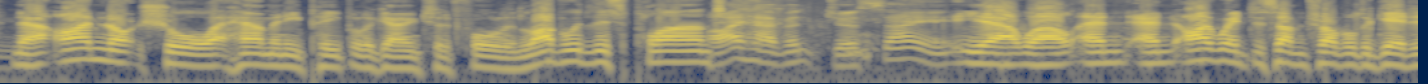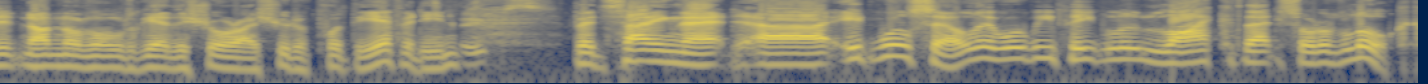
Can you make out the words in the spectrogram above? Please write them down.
Mm. Now, I'm not sure how many people are going to fall in love with this plant. I haven't, just saying. Yeah, well, and, and I went to some trouble to get it, and I'm not altogether sure I should have put the effort in. Oops. But saying that, uh, it will sell. There will be people who like that sort of look.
